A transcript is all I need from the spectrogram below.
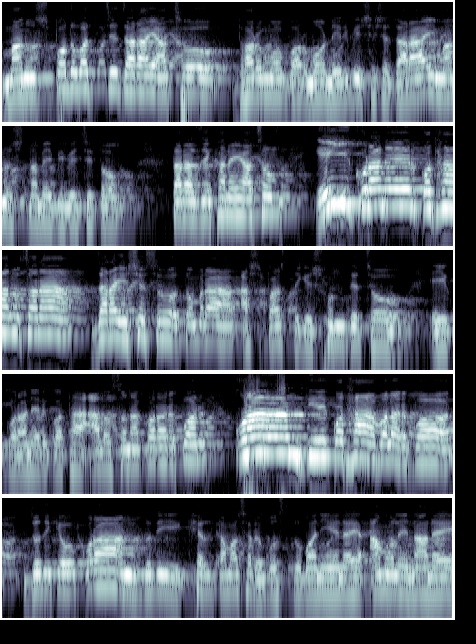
মানুষ পদবাচ্ছে যারাই আছো, ধর্ম, বর্ম, নির্বিশেষে যারাই মানুষ নামে বিবেচিত তারা যেখানে আছো, এই কোরআনের কথা আলোচনা, যারা এসেছ, তোমরা আশপাশ থেকে শুনতেছো, এই কোরআনের কথা আলোচনা করার পর, কোরআন দিয়ে কথা বলার পর, যদি কেউ কোরআন যদি খেলতামাশার বস্তু বানিয়ে নেয়, আমলে না নেয়,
